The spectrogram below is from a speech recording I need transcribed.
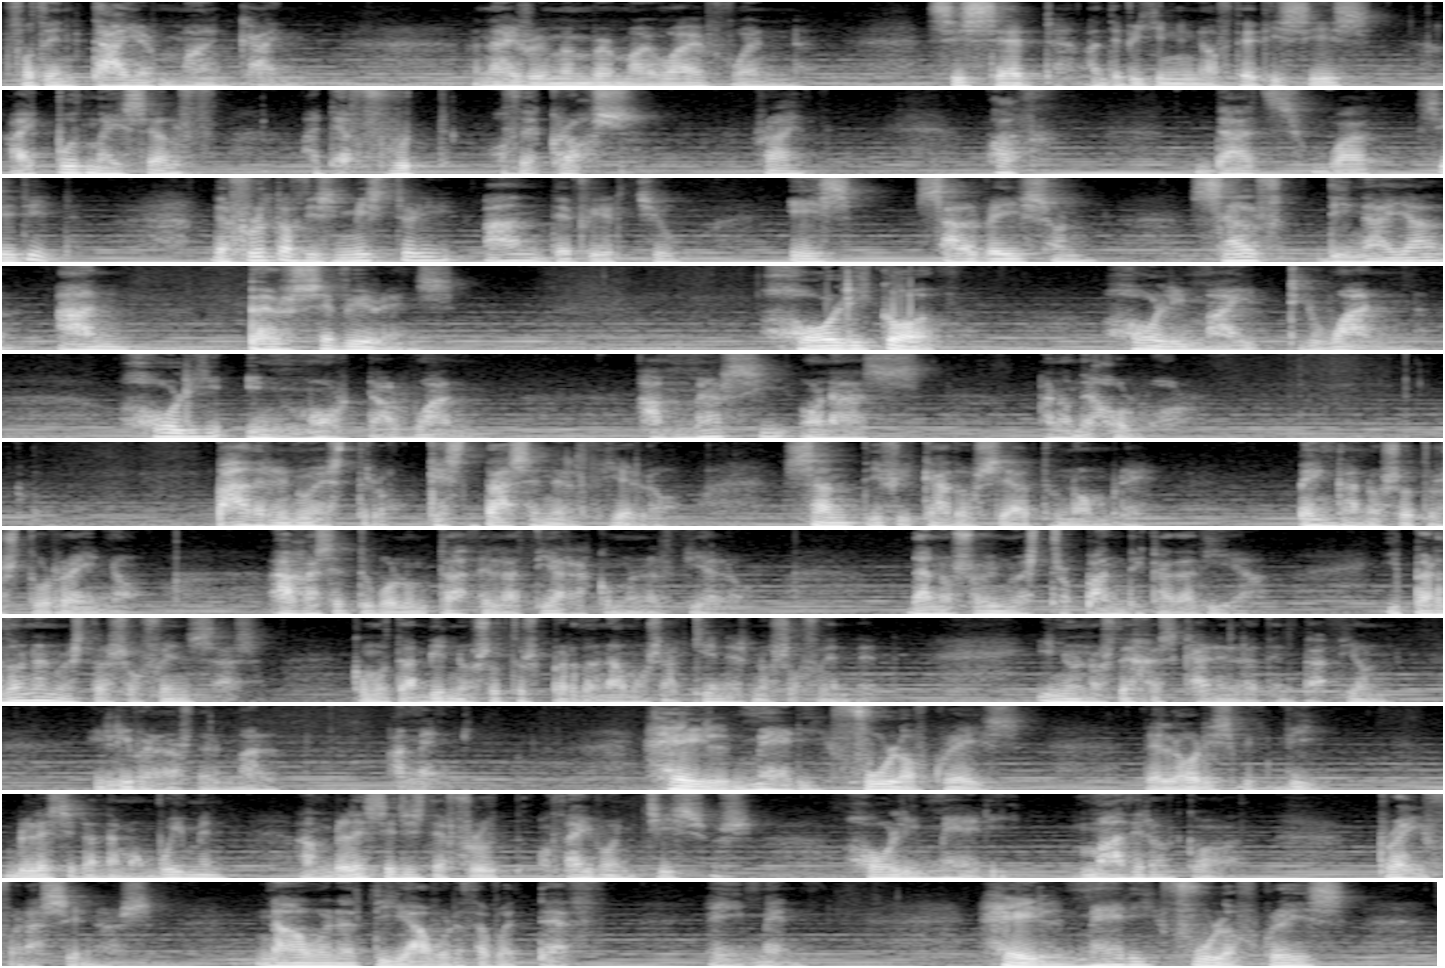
for the entire mankind. And I remember my wife when she said at the beginning of the disease, I put myself at the foot of the cross, right? Well, that's what she did. The fruit of this mystery and the virtue is salvation, self denial, and perseverance. Holy God, Holy Mighty One, Holy Immortal One, have mercy on us and on the whole world. Padre nuestro que estás en el cielo, santificado sea tu nombre. Venga a nosotros tu reino. Hágase tu voluntad en la tierra como en el cielo. Danos hoy nuestro pan de cada día y perdona nuestras ofensas, como también nosotros perdonamos a quienes nos ofenden. Y no nos dejes caer en la tentación y líbranos del mal. Amén. Hail Mary, full of grace, the Lord is with thee. Blessed art among women, and blessed is the fruit of thy womb, Jesus. Holy Mary, Mother of God, pray for us sinners, now and at the hour of our death. Amen. Hail Mary, full of grace,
